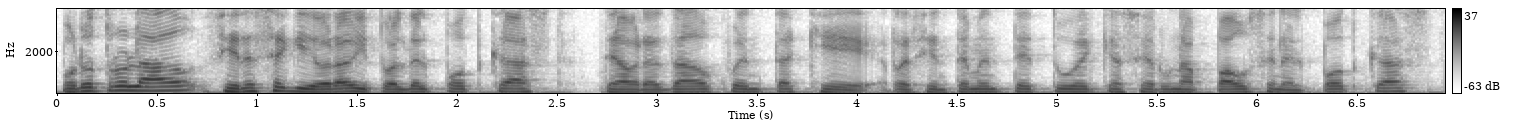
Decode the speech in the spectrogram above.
Por otro lado, si eres seguidor habitual del podcast, te habrás dado cuenta que recientemente tuve que hacer una pausa en el podcast.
